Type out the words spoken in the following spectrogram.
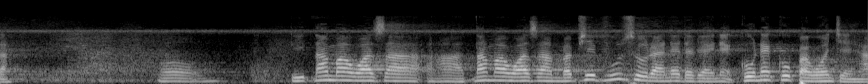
လားဟောဒီတမ္မာဝါစာဟာတမ္မာဝါစာမဖြစ်ဘူးဆိုတာနဲ့တပြိုင်နက်ကိုနဲ့ကိုပတ်ဝန်းကျင်ဟာ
